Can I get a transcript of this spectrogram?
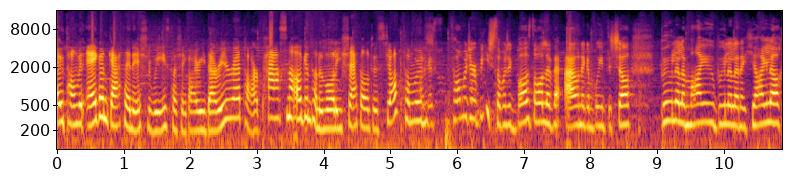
So táid ag an gatan is Louise tá sé gaiirí daríire tá ar pásna agan tan na mólí seáil is teach táid Táidir bís tá ag básála bheith anna an buinte seo búla le maiú búla lena chealach,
